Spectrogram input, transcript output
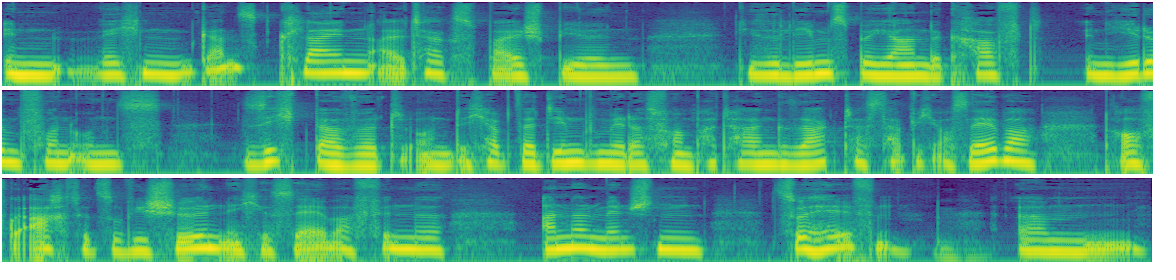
in welchen ganz kleinen Alltagsbeispielen diese lebensbejahende Kraft in jedem von uns sichtbar wird. Und ich habe, seitdem du mir das vor ein paar Tagen gesagt hast, habe ich auch selber darauf geachtet, so wie schön ich es selber finde, anderen Menschen zu helfen. Mhm. Ähm,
